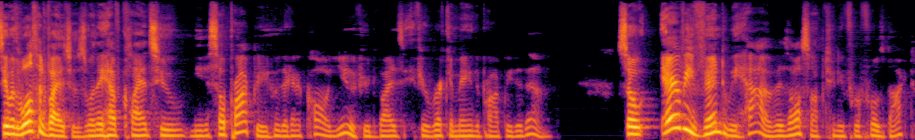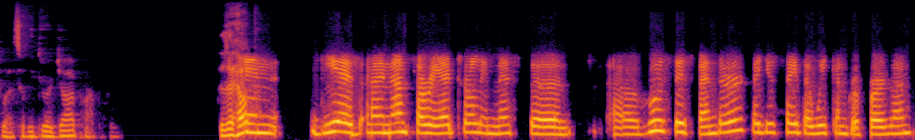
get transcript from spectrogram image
Same with wealth advisors when they have clients who need to sell property, who they're going to call you if you're advise if you're recommending the property to them. So every vendor we have is also opportunity for referrals back to us if we do our job properly. Does it help? And yes, and I'm sorry, I totally missed the, uh, who's this vendor that you say that we can refer them?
